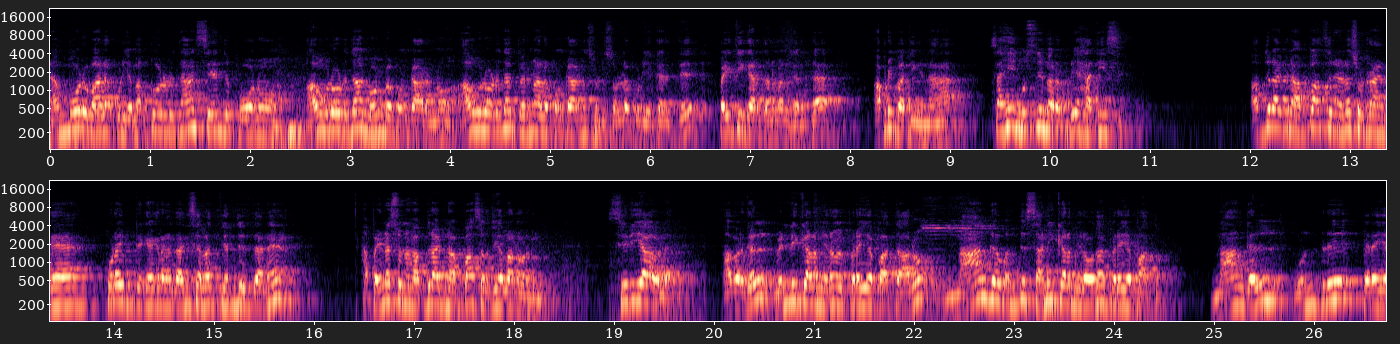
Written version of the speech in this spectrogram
நம்மோடு வாழக்கூடிய மக்களோடு தான் சேர்ந்து போகணும். அவங்களோடு தான் நோன்பை கொண்டாடணும். அவங்களோட தான் பெருநாளை கொண்டாடணும்னு சொல்லி சொல்லக்கூடிய கருத்து பைத்தியகாரத்தனமான கருத்தை? அப்படி பார்த்தீங்கன்னா சஹி முஸ்லீம் வரக்கூடிய ஹதீஸ். அப்துல்லா பின் அப்பாஸ் என்ன சொல்கிறாங்க குறைப்பிட்டு கேட்குறாங்க அந்த ஹதீஸ் எல்லாம் தெரிஞ்சது தானே? அப்போ என்ன சொன்னாங்க அப்துல்லா பின் அப்பாஸ் ரதியல்லான் அவர்கள்? சிரியாவில் அவர்கள் வெள்ளிக்கிழமை இரவு பிறைய பார்த்தாலும் நாங்கள் வந்து சனிக்கிழமை இரவு தான் பிறைய பார்த்தோம். நாங்கள் ஒன்று பிறைய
